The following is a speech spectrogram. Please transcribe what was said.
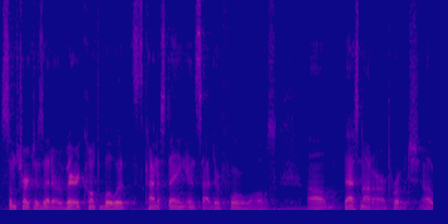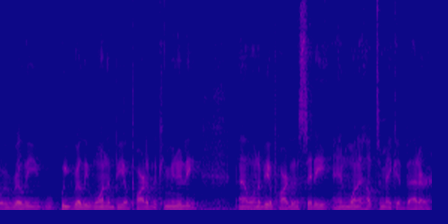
some churches that are very comfortable with kind of staying inside their four walls. Um, that's not our approach. Uh, we really we really want to be a part of the community and want to be a part of the city and want to help to make it better.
